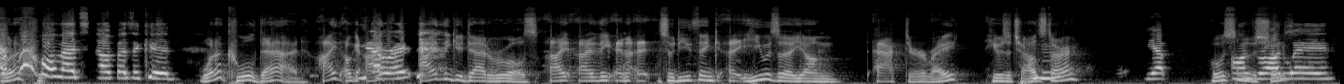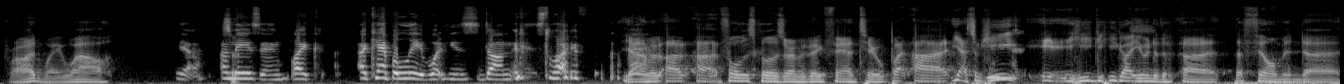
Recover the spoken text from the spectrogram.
cool, all that stuff as a kid. what a cool dad. I okay, Yeah, I, right? I think your dad rules. I I think, and I, so do you think uh, he was a young actor, right? He was a child star. Yep, What was some Mm-hmm. on of his shows? Broadway. Broadway. Wow. Yeah, amazing. like I can't believe what he's done in his life. Yeah, I'm a, uh, uh, full disclosure, I'm a big fan too. But uh, yeah, so he he he got you into the uh, the film and uh,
